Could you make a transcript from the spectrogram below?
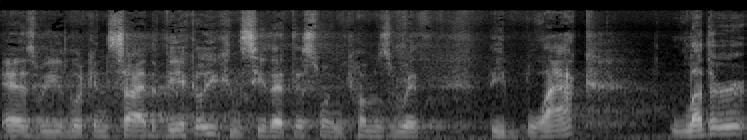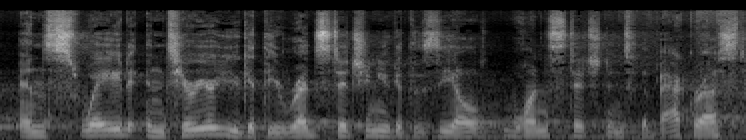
As we look inside the vehicle, you can see that this one comes with the black leather and suede interior. You get the red stitching, you get the ZL1 stitched into the backrest.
